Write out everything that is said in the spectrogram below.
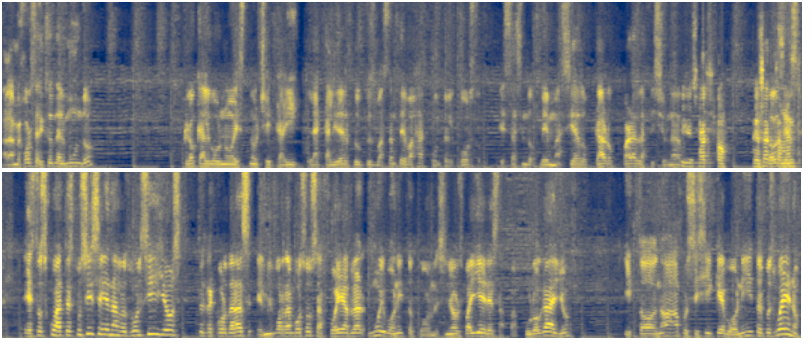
a la mejor selección del mundo, creo que algo no es no checa ahí. La calidad del producto es bastante baja contra el costo. Está siendo demasiado caro para el aficionado. Sí, exacto, exactamente. Entonces, estos cuates, pues sí se llenan los bolsillos. Te recordarás, el mismo Rambo Sosa fue a hablar muy bonito con el señor Bayeres, a puro gallo. Y todo, no, pues sí, sí, qué bonito. Y pues bueno,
